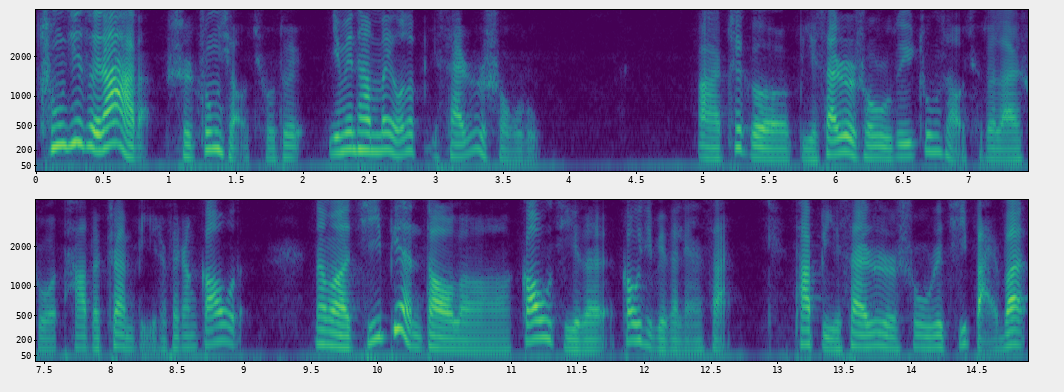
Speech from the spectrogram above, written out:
冲击最大的是中小球队，因为他没有了比赛日收入。啊，这个比赛日收入对于中小球队来说，它的占比是非常高的。那么，即便到了高级的高级别的联赛，它比赛日收入是几百万，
